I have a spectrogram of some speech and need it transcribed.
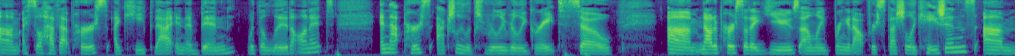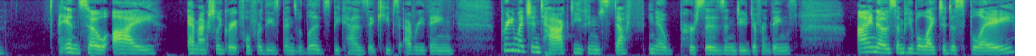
Um, I still have that purse. I keep that in a bin with a lid on it. And that purse actually looks really, really great. So, um, not a purse that I use. I only bring it out for special occasions. Um, and so I am actually grateful for these bins with lids because it keeps everything pretty much intact. You can stuff, you know, purses and do different things. I know some people like to display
